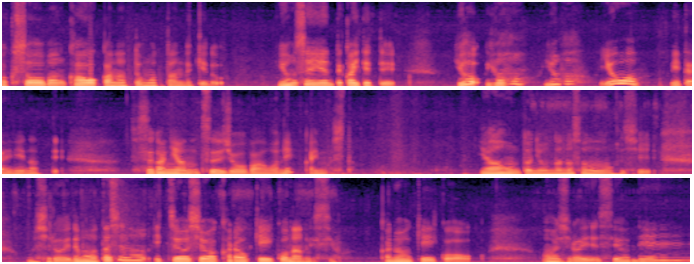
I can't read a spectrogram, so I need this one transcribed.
特装版買おうかなって思ったんだけど4,000円って書いてて「よよよよ」みたいになってさすがにあの通常版をね買いました。いやー本当に女の園の星面白い。でも私の一押しはカラオケ以降なんですよ。カラオケ以降面白いですよね。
